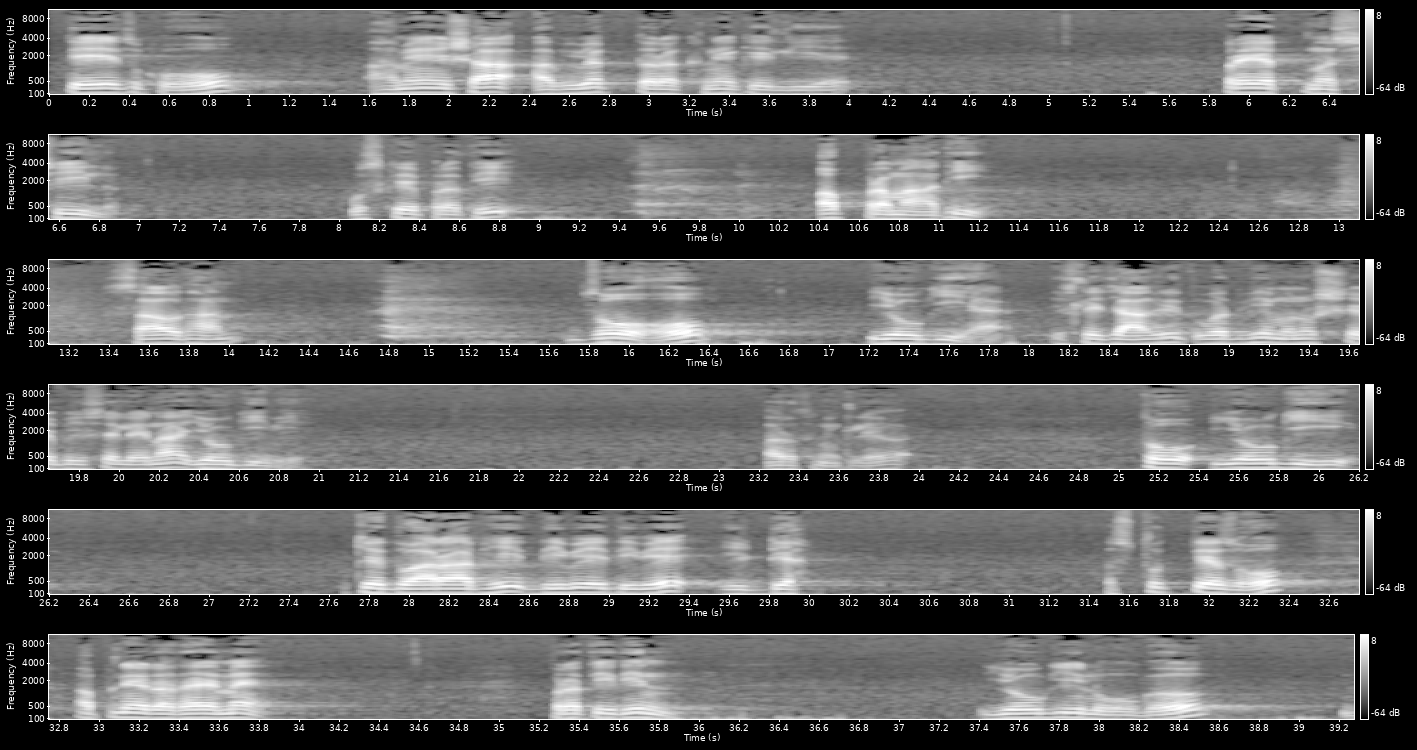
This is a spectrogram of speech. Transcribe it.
तेज को हमेशा अभिव्यक्त रखने के लिए प्रयत्नशील, उसके प्रति अप्रमादी, सावधान, जो योगी है। इसलिए जागृत वध भी मनुष्य भी से लेना योगी भी। अर्थ निकलेगा। तो योगी के द्वारा भी दिवे दिवे इड्य। स्तुत्य जो अपने हृदय में। प्रतिदिन योगी लोग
